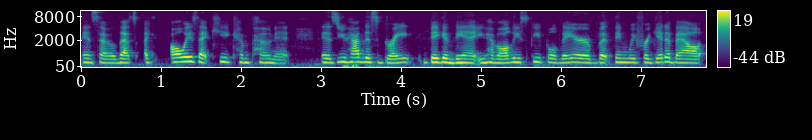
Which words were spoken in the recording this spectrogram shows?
And so that's always that key component is you have this great big event, you have all these people there, but then we forget about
